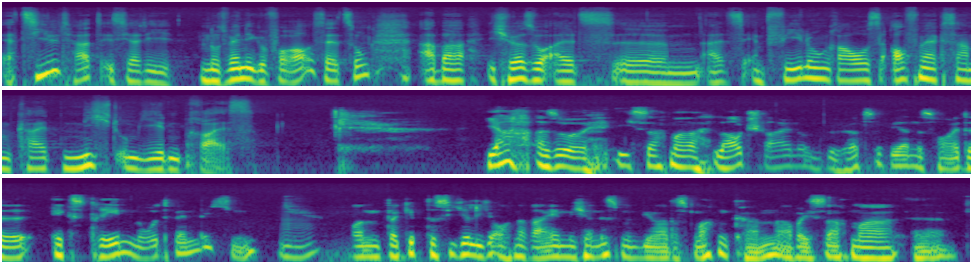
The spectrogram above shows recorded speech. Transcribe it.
erzielt hat, ist ja die notwendige Voraussetzung. Aber ich höre so als, ähm, als Empfehlung raus, Aufmerksamkeit nicht um jeden Preis. Ja, also ich sag mal, laut schreien und gehört zu werden ist heute extrem notwendig. Ne? Mhm. Und da gibt es sicherlich auch eine Reihe Mechanismen, wie man das machen kann. Aber ich sag mal, äh,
